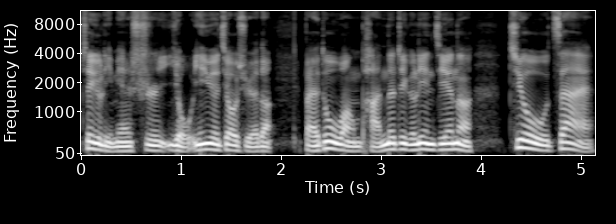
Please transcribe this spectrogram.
这个里面是有音乐教学的。百度网盘的这个链接呢，就在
